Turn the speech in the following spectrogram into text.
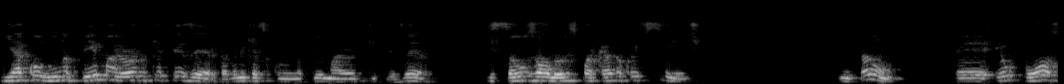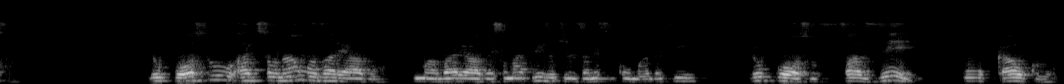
E a coluna P maior do que T0. Tá vendo aqui essa coluna P maior do que T0? Que são os valores para cada coeficiente. Então, é, eu posso eu posso adicionar uma variável, uma variável, essa matriz utilizando esse comando aqui. Eu posso fazer o cálculo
